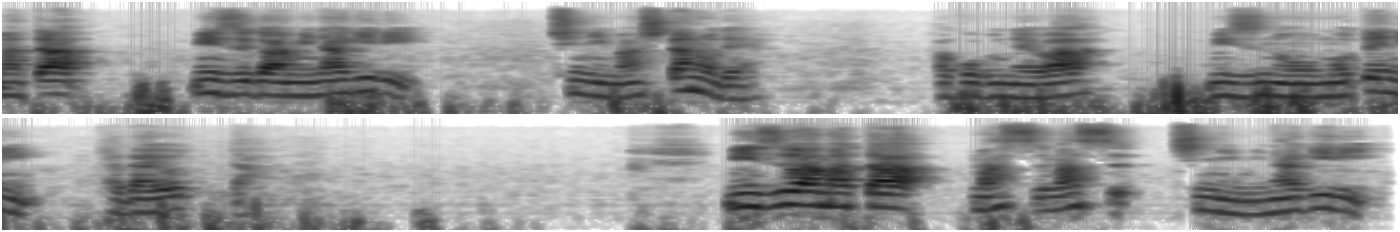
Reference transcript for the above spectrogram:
また、水がみなぎり、地に増したので、箱舟は水の表に漂った。水はまた、ますます地にみなぎり、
